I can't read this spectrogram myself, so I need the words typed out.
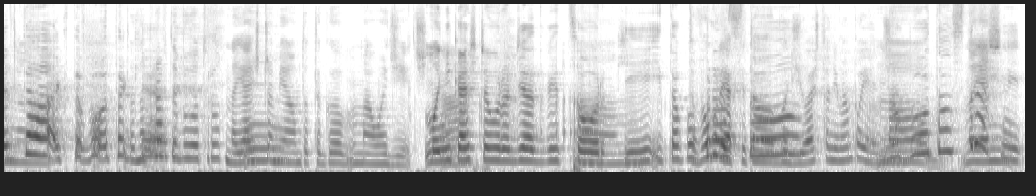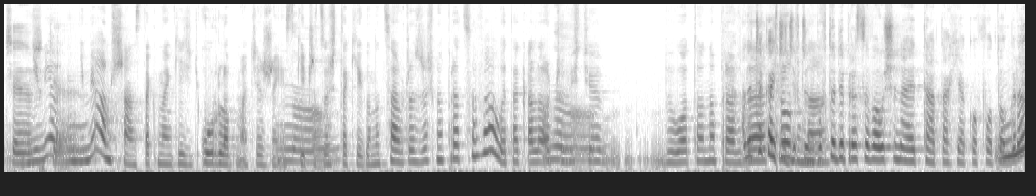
No. tak, to było takie... To naprawdę było trudne. Ja jeszcze Mm. miałam do tego małe dzieci. Monika tak? jeszcze urodziła dwie córki i to po To w ogóle prostu... jak ty to godziłaś, to nie mam pojęcia. No, było to strasznie ja ciężkie. Nie, mia, nie miałam szans tak na jakiś urlop macierzyński No. czy coś takiego. No cały czas żeśmy pracowały, tak, ale No. oczywiście było to naprawdę Ale czekajcie trudne. dziewczyny, bo wtedy pracowało się na etatach jako fotograf.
